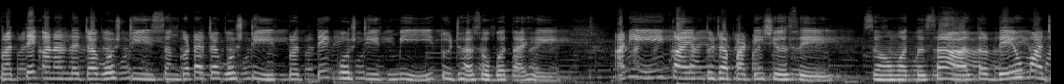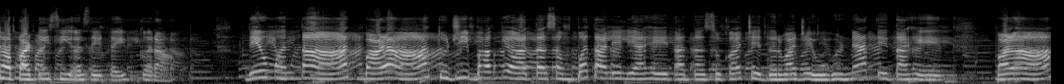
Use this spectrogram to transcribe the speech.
प्रत्येक आनंदाच्या गोष्टी संकटाच्या गोष्टीत प्रत्येक गोष्टीत मी तुझ्या सोबत आहे. आणि कायम तुझ्या पाठीशी असेल. सहमत असाल तर देव माझ्या पाठीशी असे टाईप करा. देव म्हणतात बाळा तुझी भाग्य आता संपत आलेली आहेत. आता सुखाचे दरवाजे उघडण्यात येत आहेत. बाळा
